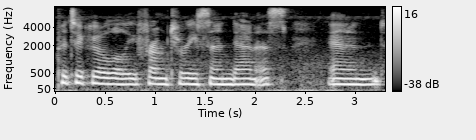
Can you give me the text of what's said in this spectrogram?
particularly from Teresa and Dennis. And,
